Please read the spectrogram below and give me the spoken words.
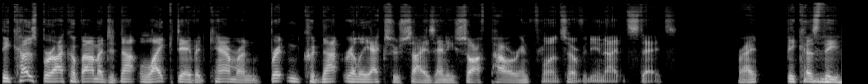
because Barack Obama did not like David Cameron, Britain could not really exercise any soft power influence over the United States, right? Because mm. the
